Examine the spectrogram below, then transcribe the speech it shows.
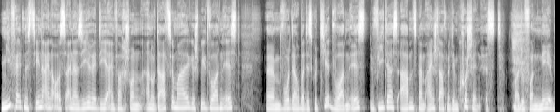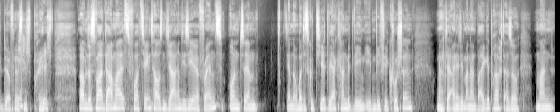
Mir fällt eine Szene ein aus einer Serie, die einfach schon anno dazu mal gespielt worden ist. Ähm, wo darüber diskutiert worden ist, wie das abends beim Einschlafen mit dem Kuscheln ist, weil du von Nähebedürfnissen sprichst. Ähm, das war damals vor 10.000 Jahren die Serie Friends und ähm, sie haben darüber diskutiert, wer kann mit wem eben wie viel kuscheln. Und dann hat der eine dem anderen beigebracht, also man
